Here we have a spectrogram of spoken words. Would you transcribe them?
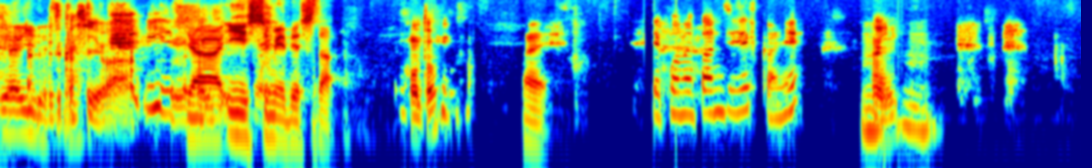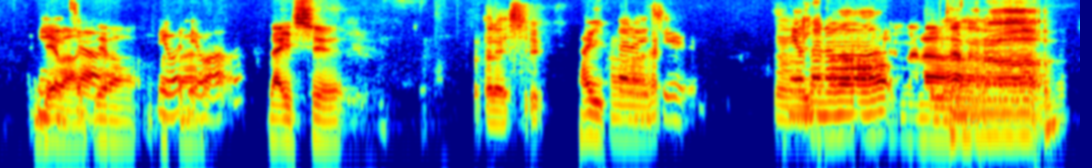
いや、いいです、ね。難しいわ。いいいやー、いい締めでした。本当？はい。で、こんな感じですかね。うんはいうんでは、では、では、来週。また来週。はい。また来週。ささよなら。さよならさよなら。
